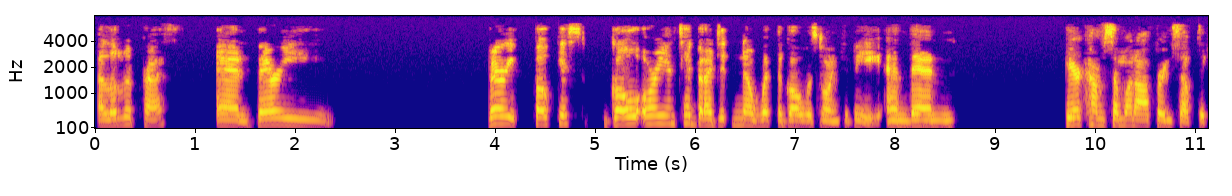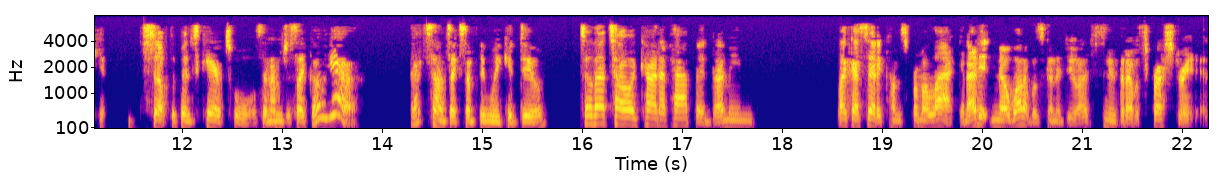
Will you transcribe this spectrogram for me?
a little depressed, and very, very focused, goal oriented, but I didn't know what the goal was going to be. And then here comes someone offering self self defense care tools, and I'm just like, oh yeah, that sounds like something we could do. So that's how it kind of happened. I mean, like I said, it comes from a lack, and I didn't know what I was going to do. I just knew that I was frustrated.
